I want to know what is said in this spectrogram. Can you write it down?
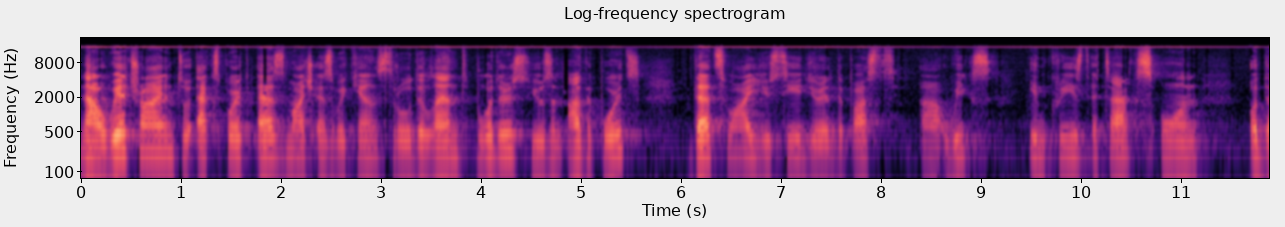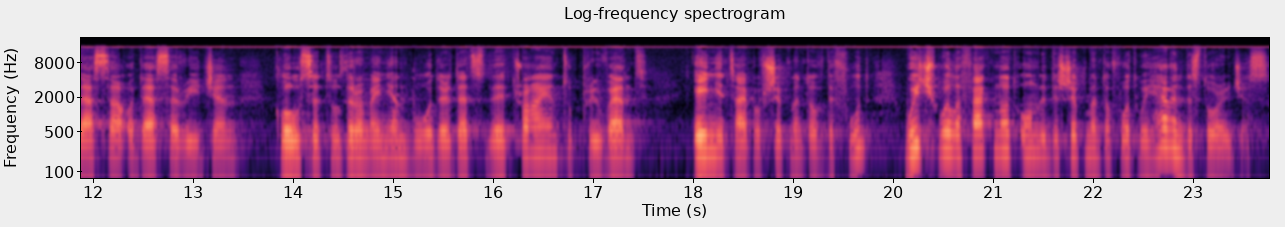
Now, we're trying to export as much as we can through the land borders using other ports. That's why you see during the past uh, weeks increased attacks on Odessa, Odessa region, closer to the Romanian border. That's, they're trying to prevent any type of shipment of the food, which will affect not only the shipment of what we have in the storages,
